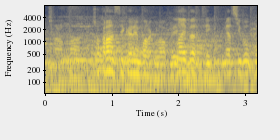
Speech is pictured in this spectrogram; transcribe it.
ان شاء الله شكرا سي كريم بارك الله فيك الله يبارك فيك ميرسي بوكو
